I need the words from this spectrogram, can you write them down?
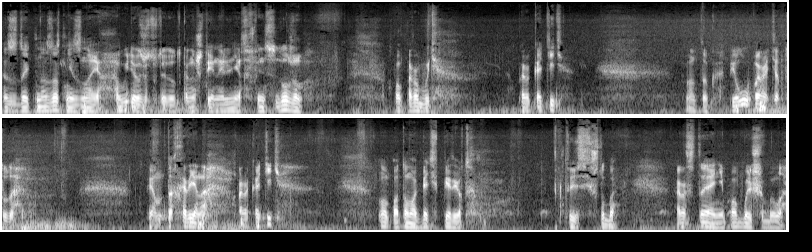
сдать назад, не знаю, выдержит вот этот кронштейн или нет. В принципе, должен попробовать прокатить. Вот только пилу брать оттуда. Прям до хрена прокатить. Но потом опять вперед. То есть, чтобы расстояние побольше было.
